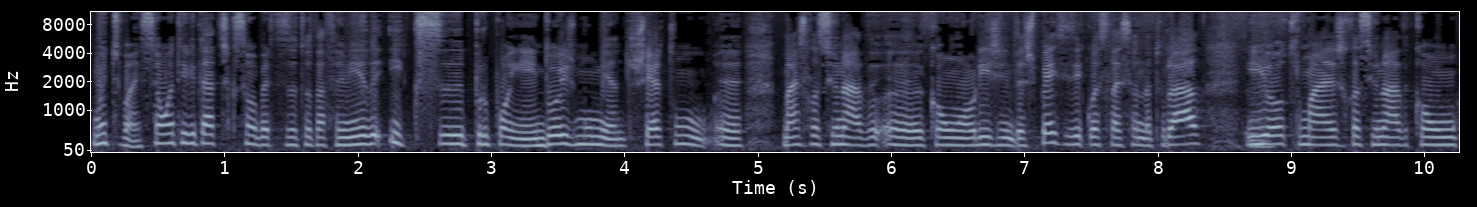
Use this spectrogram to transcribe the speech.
Muito bem, são atividades que são abertas a toda a família e que se propõem em dois momentos, certo? Um uh, mais relacionado uh, com a origem das espécies e com a seleção natural Sim. e outro mais relacionado com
